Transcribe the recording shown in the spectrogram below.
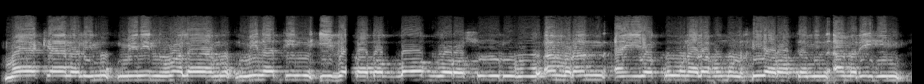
ما كان لمؤمن ولا مؤمنة إذا قضى الله ورسوله أمرا أن يكون لهم الخيرة من أمرهم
